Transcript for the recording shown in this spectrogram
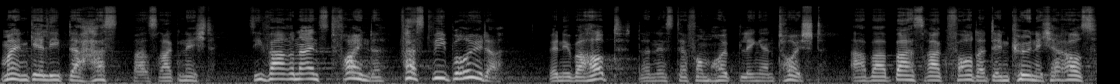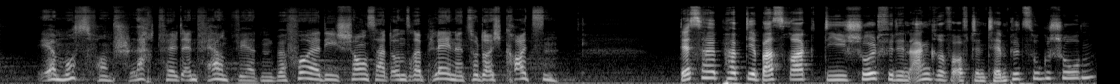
Mein Geliebter hasst Basrak nicht. Sie waren einst Freunde, fast wie Brüder. Wenn überhaupt, dann ist er vom Häuptling enttäuscht. Aber Basrak fordert den König heraus. Er muss vom Schlachtfeld entfernt werden, bevor er die Chance hat, unsere Pläne zu durchkreuzen. Deshalb habt ihr Basrak die Schuld für den Angriff auf den Tempel zugeschoben?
